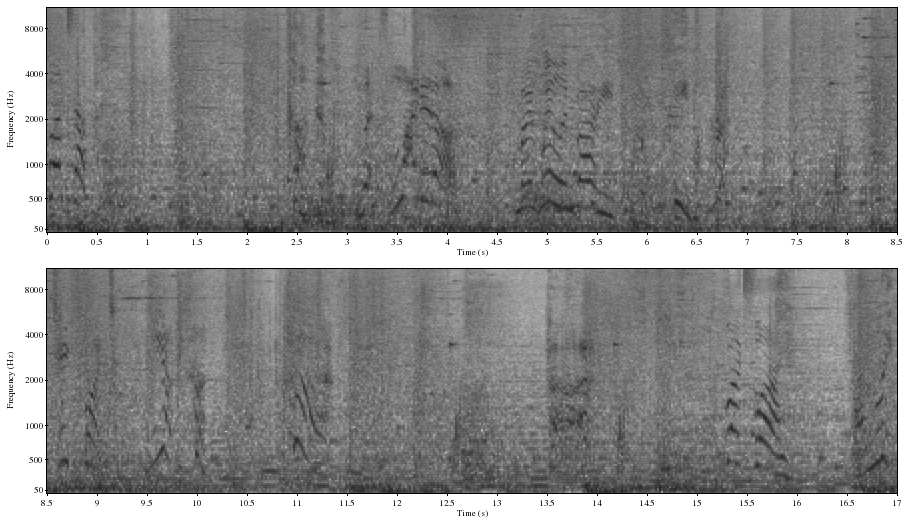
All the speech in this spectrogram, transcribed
Flex up! Let's light it up! My will embodied! Feeble! Take flight! Yeah! Ha! Fly! And leap!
